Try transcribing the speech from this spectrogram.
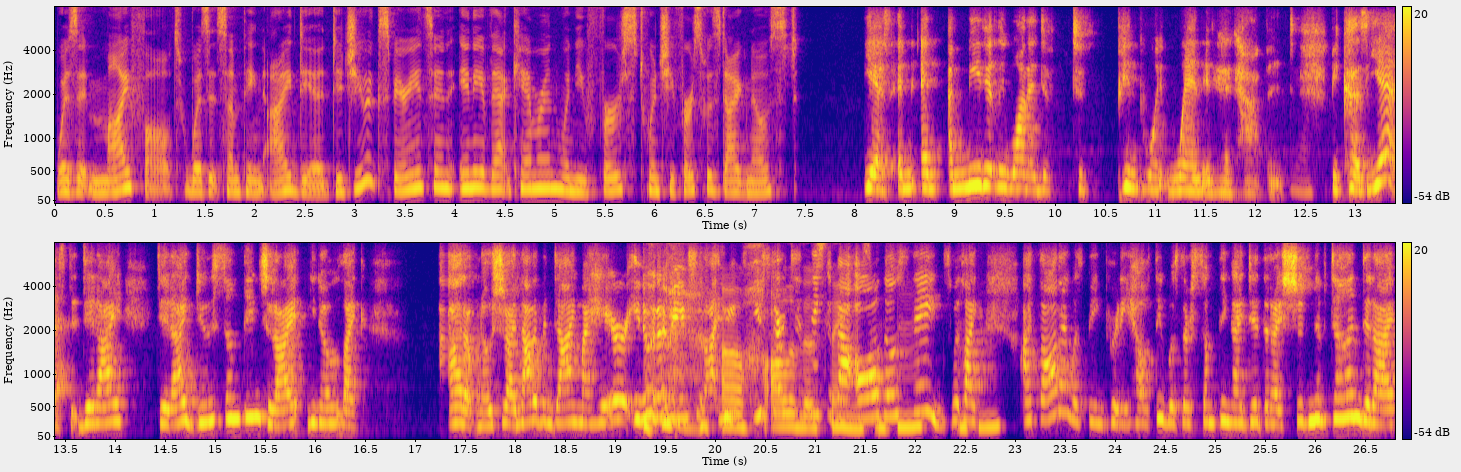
Was it my fault? Was it something I did?" Did you experience in, any of that, Cameron, when you first when she first was diagnosed? Yes, and and immediately wanted to, to pinpoint when it had happened yeah. because yes, did I did I do something? Should I you know like I don't know, should I not have been dyeing my hair? You know what I mean? Should I? oh, you start to think things. about all those mm-hmm. things. But like, mm-hmm. I thought I was being pretty healthy. Was there something I did that I shouldn't have done? Did I,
